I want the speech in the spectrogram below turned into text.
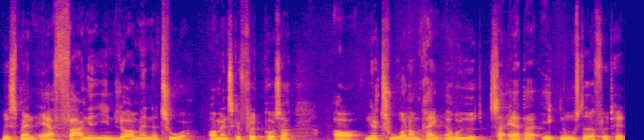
hvis man er fanget i en lomme af natur, og man skal flytte på sig, og naturen omkring er ryddet, så er der ikke nogen steder at flytte hen.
